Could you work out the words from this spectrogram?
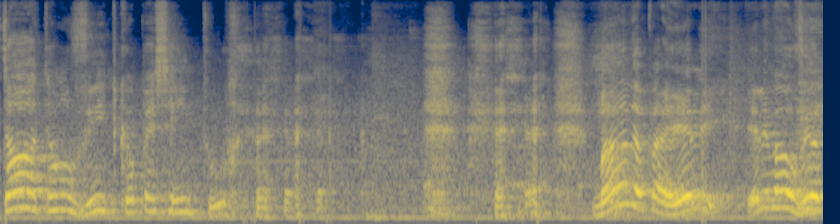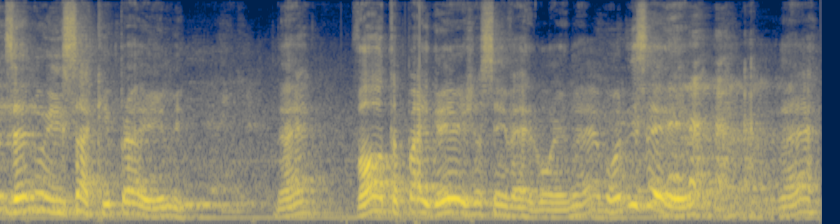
Então, tem um vídeo que eu pensei em tu. Manda para ele, ele vai ouvir eu dizendo isso aqui para ele, né? Volta para a igreja sem vergonha, né? Vou dizer, né?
